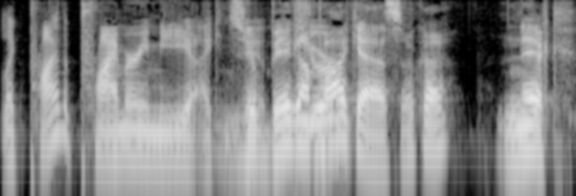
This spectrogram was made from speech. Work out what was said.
like probably the primary media I consume. You're big on podcasts. Okay. Nick,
